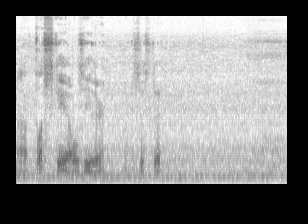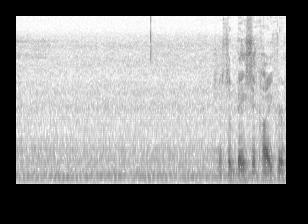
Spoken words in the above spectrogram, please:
uh, plus scales either. It's just a just a basic hiker.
